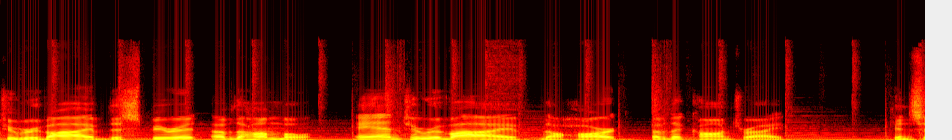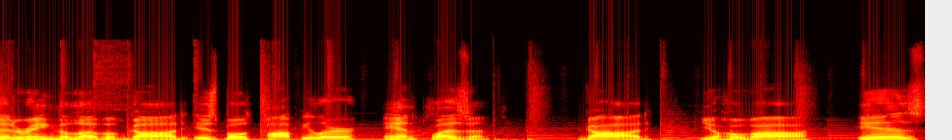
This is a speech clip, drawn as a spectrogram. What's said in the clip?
to revive the spirit of the humble, and to revive the heart of the contrite. Considering the love of God is both popular and pleasant. God, Jehovah, is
